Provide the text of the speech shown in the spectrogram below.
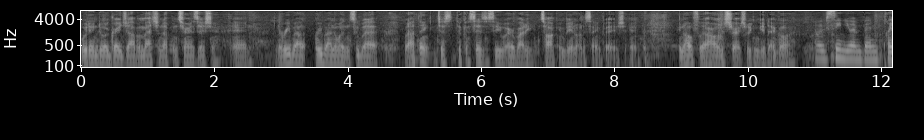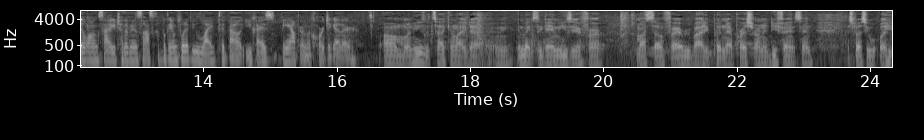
we didn't do a great job of matching up in transition, and the rebound rebounding wasn't too bad. But I think just the consistency with everybody talking, being on the same page, and you know, hopefully our home stretch we can get that going. We've seen you and Ben play alongside each other in these last couple games. What have you liked about you guys being out there on the court together? Um, when he's attacking like that, I mean, it makes the game easier for myself, for everybody, putting that pressure on the defense, and especially what he,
